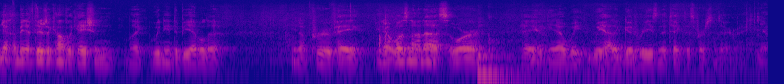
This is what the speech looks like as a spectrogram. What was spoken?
Yeah, I mean, if there's a complication, like we need to be able to, you know, prove, hey, you know, it wasn't on us, or hey, you know, we we had a good reason to take this person's airway.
